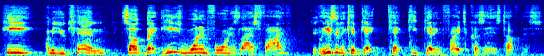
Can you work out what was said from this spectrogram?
He I mean, you can. so they, he's one and four in his last five. But he's gonna keep get, keep getting fights because of his toughness.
